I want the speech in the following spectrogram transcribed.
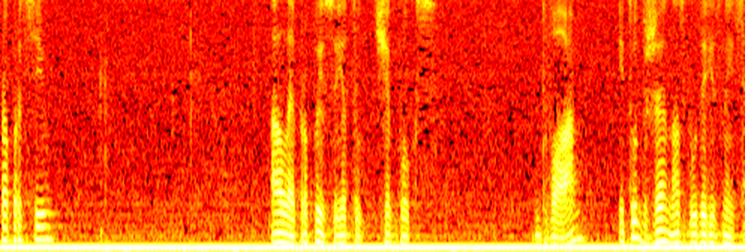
прапорців. Але прописую я тут чекбокс 2, і тут вже в нас буде різниця.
